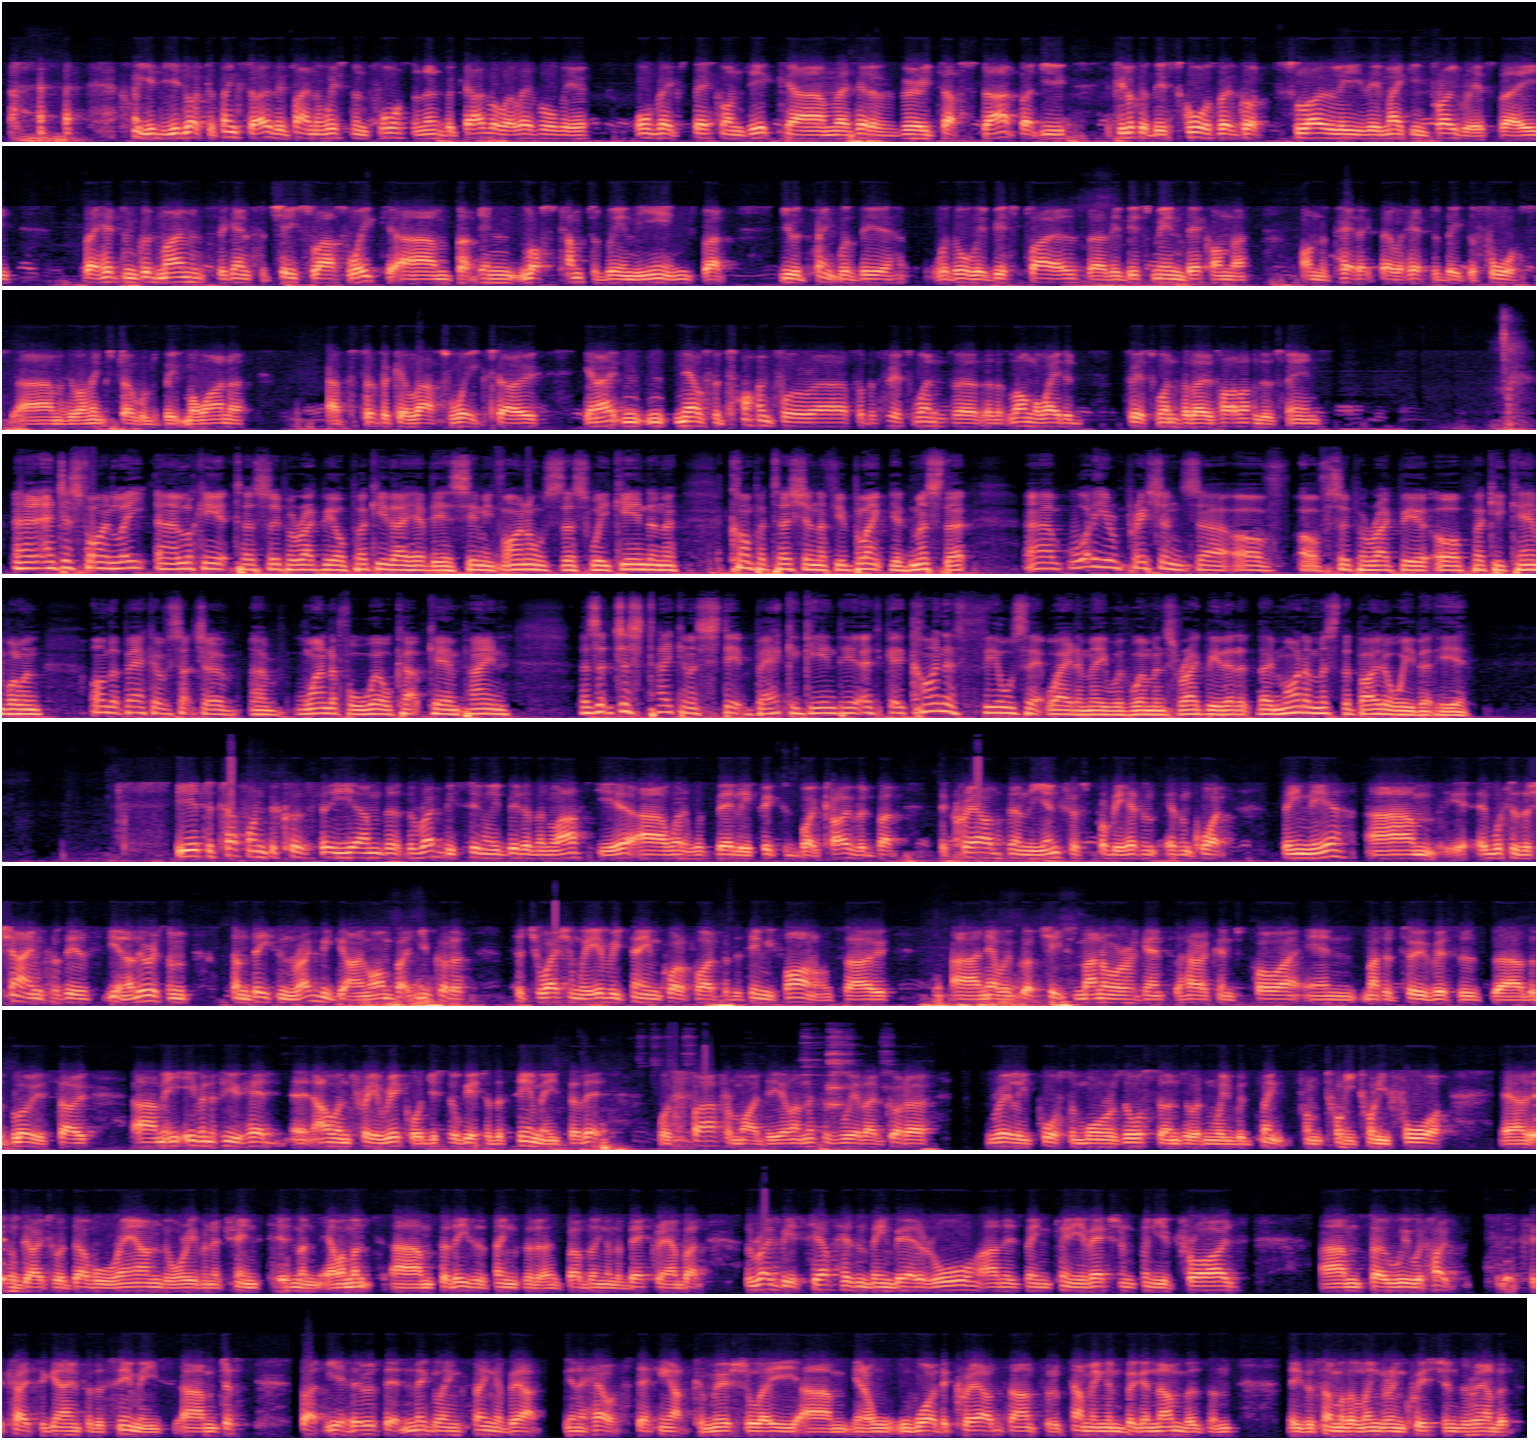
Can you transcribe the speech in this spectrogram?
you'd, you'd, like to think so. They're playing the Western Force in Invercargill. They'll have all their all Blacks back on deck. Um, they've had a very tough start, but you, if you look at their scores, they've got slowly. They're making progress. They they had some good moments against the Chiefs last week, um, but then lost comfortably in the end. But you would think with their with all their best players, uh, their best men back on the on the paddock, they would have to beat the Force, um, who I think struggled to beat Moana uh, Pacifica last week. So you know now's the time for uh, for the first win, for the long-awaited first win for those Highlanders fans. Uh, and just finally, uh, looking at uh, Super Rugby Aupiki, they have their semi-finals this weekend in a competition. If you blink, you'd missed it. Uh, what are your impressions uh, of of Super Rugby Aupiki Campbell, and on the back of such a, a, wonderful World Cup campaign? Has it just taken a step back again? It, it kind of feels that way to me with women's rugby that it, they might have missed the boat a wee bit here. Yeah, it's a tough one because the um, the, the rugby's certainly better than last year uh, when it was badly affected by COVID, but the crowds and the interest probably hasn't hasn't quite been there, um, which is a shame because there's you know there is some some decent rugby going on, but you've got a situation where every team qualified for the semi-final. So uh, now we've got Chiefs Manawa against the Hurricanes Poa and Matatu versus uh, the Blues. So um, even if you had an 0-3 record, you still get to the semi. So that was far from ideal, and this is where they've got to really pour some more resource into it, and we would think from 2024 uh, it'll go to a double round or even a trans Tasman element. Um, so these are things that are bubbling in the background. But the rugby itself hasn't been bad at all. Um, there's been plenty of action, plenty of tries. Um, so we would hope it's the case again for the semis. Um, just, but yeah, there is that niggling thing about you know how it's stacking up commercially. Um, you know why the crowds aren't sort of coming in bigger numbers, and these are some of the lingering questions around it.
